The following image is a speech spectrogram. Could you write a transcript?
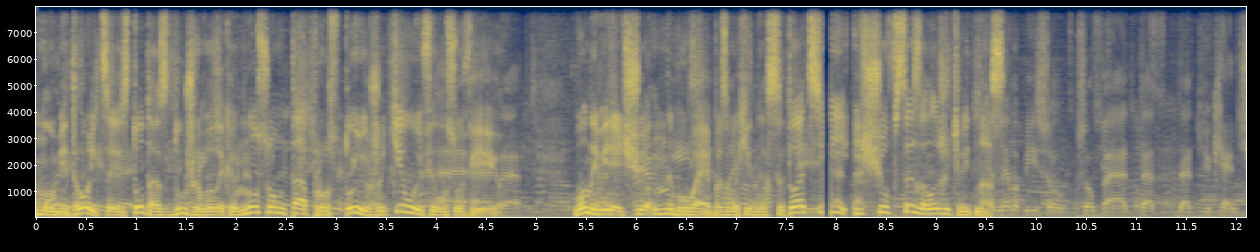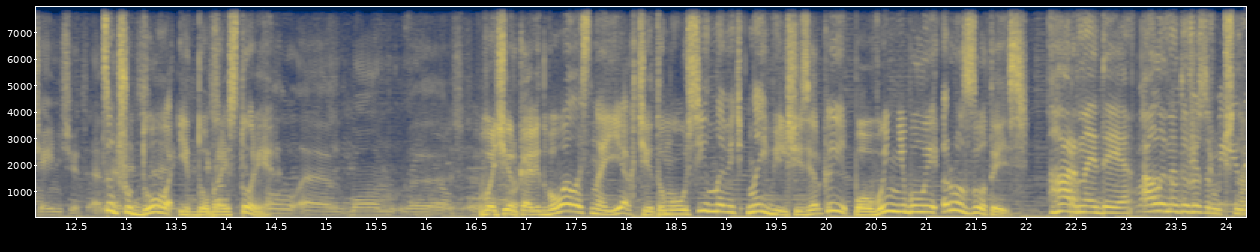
Мумі-троль – це істота з дуже великим носом та простою життєвою філософією. Вони вірять, що не буває безвихідних ситуацій і що все залежить від нас. Це чудова і добра історія. Вечірка відбувалась на яхті, тому усі, навіть найбільші зірки, повинні були розутись. Гарна ідея, але не дуже зручно.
